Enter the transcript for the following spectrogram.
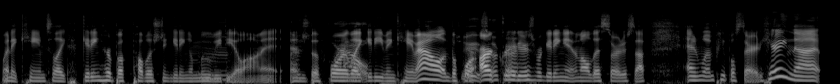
when it came to like getting her book published and getting a movie deal on it. And Gosh, before like it even came out, and before Jeez, ARC okay. readers were getting it, and all this sort of stuff. And when people started hearing that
